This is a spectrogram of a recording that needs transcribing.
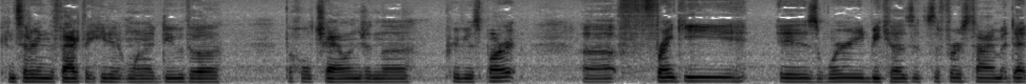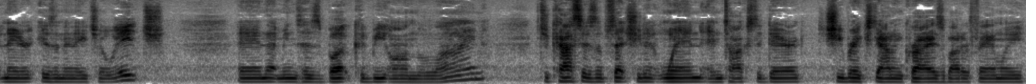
considering the fact that he didn't want to do the the whole challenge in the previous part. Uh, Frankie is worried because it's the first time a detonator isn't an HOH, and that means his butt could be on the line. Jocasta is upset she didn't win and talks to Derek. She breaks down and cries about her family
